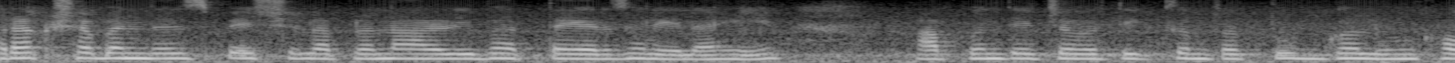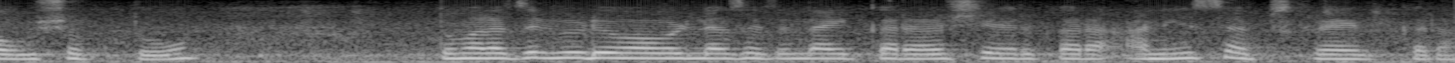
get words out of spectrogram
रक्षाबंधन स्पेशल आपला नारळी भात तयार झालेला आहे. आपण त्याच्यावरती एक चमचा तूप घालून खाऊ शकतो. तुम्हाला जर व्हिडिओ आवडला असेल तर लाईक करा शेअर करा आणि सबस्क्राईब करा.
